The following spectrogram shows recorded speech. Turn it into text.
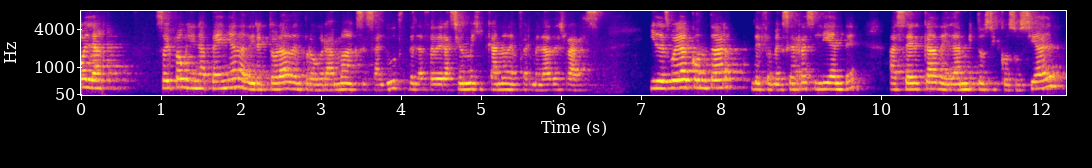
Hola, soy Paulina Peña, la directora del programa Accesalud de la Federación Mexicana de Enfermedades Raras. Y les voy a contar de FEMEXER Resiliente acerca del ámbito psicosocial,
